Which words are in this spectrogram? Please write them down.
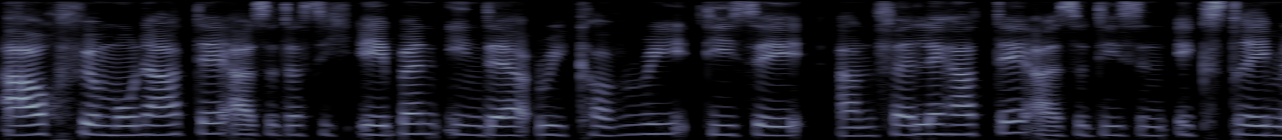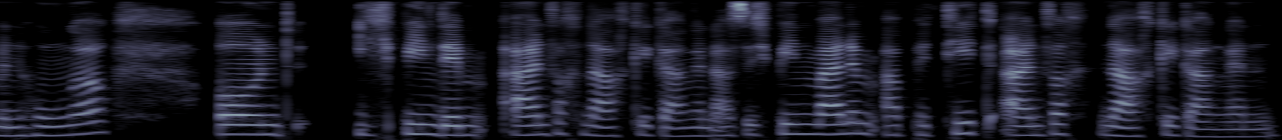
auch für Monate, also dass ich eben in der Recovery diese Anfälle hatte, also diesen extremen Hunger. Und ich bin dem einfach nachgegangen. Also ich bin meinem Appetit einfach nachgegangen.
